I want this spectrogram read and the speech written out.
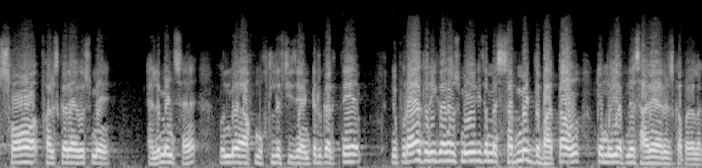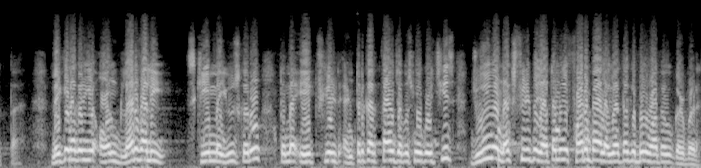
سو فرض کریں اس میں ایلیمنٹس ہیں، ان میں آپ مختلف چیزیں انٹر کرتے ہیں۔ جو پرانا طریقہ ہے اس میں یہ کہ جب میں سبمٹ دباتا ہوں تو مجھے اپنے سارے ایررز کا پتہ لگتا ہے۔ لیکن اگر یہ آن بلر والی اسکیم میں یوز کروں تو میں ایک فیلڈ انٹر کرتا ہوں۔ جب اس میں کوئی چیز، جو ہی میں نیکسٹ فیلڈ پہ جاتا ہوں، مجھے فوراً پتا لگ جاتا ہے کہ بھائی وہاں پہ کوئی گڑبڑ ہے۔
